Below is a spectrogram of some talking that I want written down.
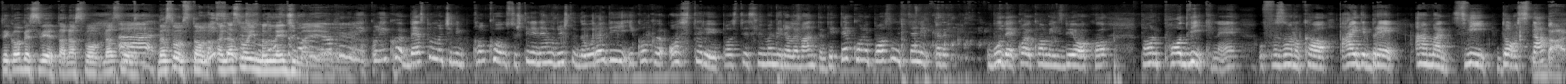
tegobe svijeta na svom, na svom, A, na svom Mislim na svojim da leđima. je. napravili koliko je bespomoćan i koliko u suštini ne može ništa da uradi i koliko je ostario i postaje sve manje relevantan. I tek u onoj poslednjoj sceni kada bude ko je kome izbio oko, pa on podvikne u fazonu kao ajde bre, aman, svi, dosta, Da.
